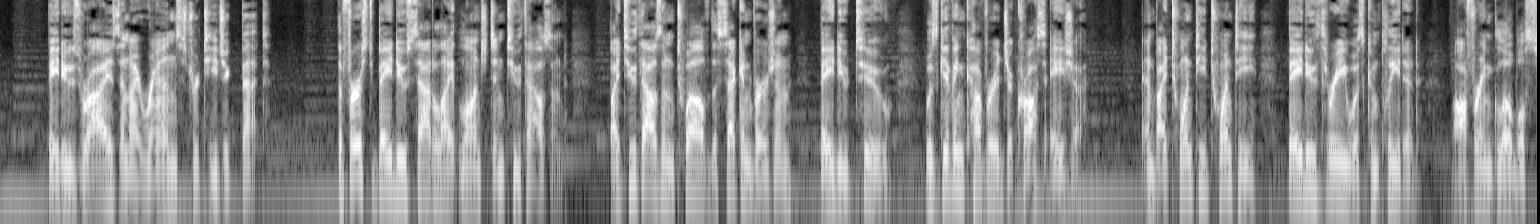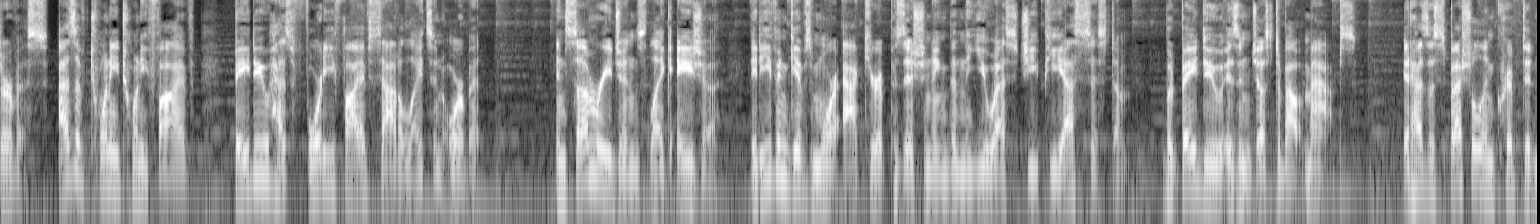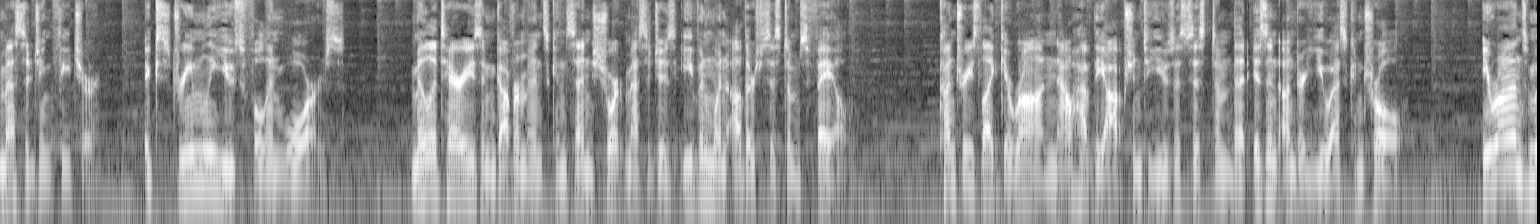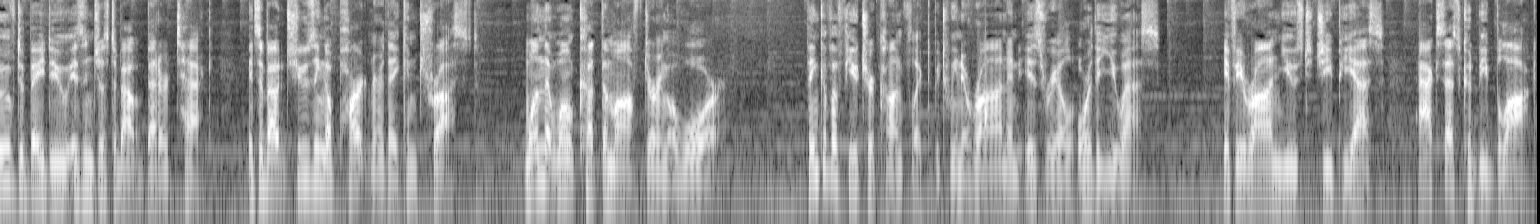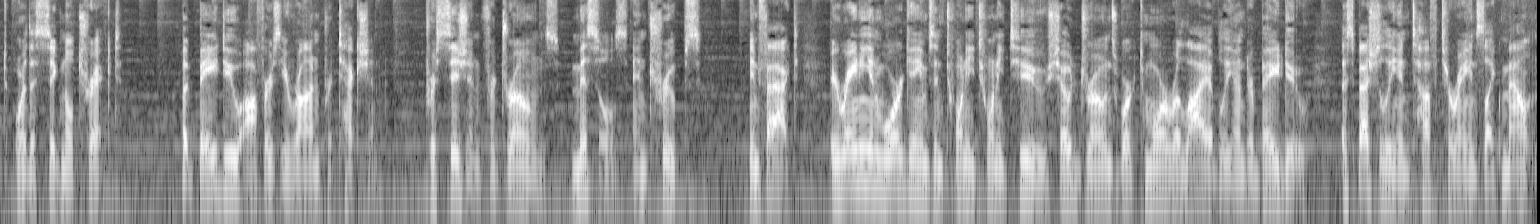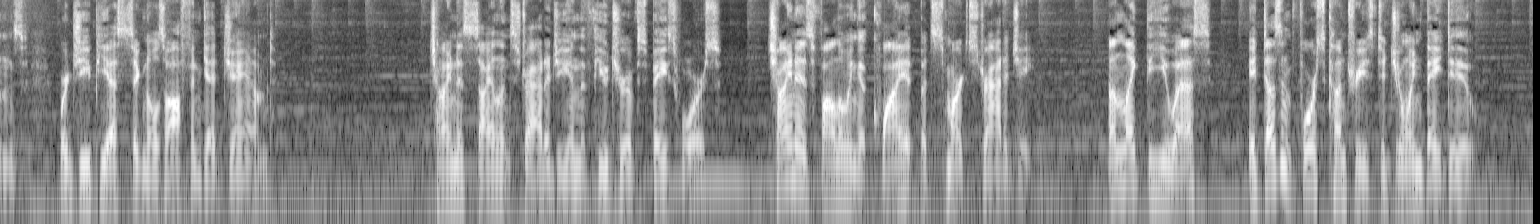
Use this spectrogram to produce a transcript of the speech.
Beidou's rise and Iran's strategic bet. The first Beidou satellite launched in 2000. By 2012, the second version, Beidou 2, was giving coverage across Asia. And by 2020, Beidou 3 was completed, offering global service. As of 2025, Beidou has 45 satellites in orbit. In some regions, like Asia, it even gives more accurate positioning than the US GPS system. But Beidou isn't just about maps. It has a special encrypted messaging feature, extremely useful in wars. Militaries and governments can send short messages even when other systems fail. Countries like Iran now have the option to use a system that isn't under US control. Iran's move to Beidou isn't just about better tech, it's about choosing a partner they can trust, one that won't cut them off during a war. Think of a future conflict between Iran and Israel or the US. If Iran used GPS, access could be blocked or the signal tricked. But Beidou offers Iran protection, precision for drones, missiles, and troops. In fact, Iranian war games in 2022 showed drones worked more reliably under Beidou, especially in tough terrains like mountains, where GPS signals often get jammed. China's silent strategy and the future of space wars. China is following a quiet but smart strategy. Unlike the US, it doesn't force countries to join Beidou.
